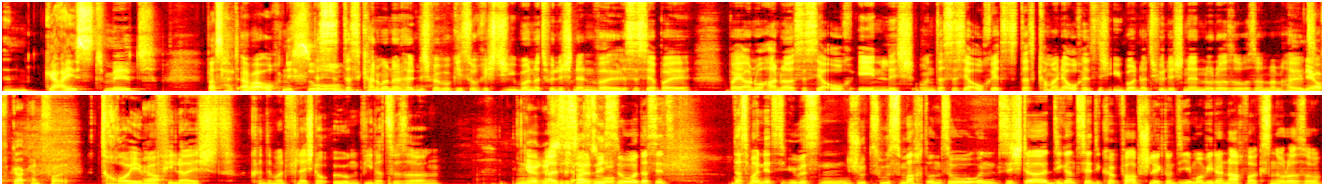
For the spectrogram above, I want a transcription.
ein Geist mit, was halt aber auch nicht so. Das, das, kann man dann halt nicht mehr wirklich so richtig übernatürlich nennen, weil das ist ja bei, bei Anohana es ist ja auch ähnlich und das ist ja auch jetzt, das kann man ja auch jetzt nicht übernatürlich nennen oder so, sondern halt. Nee, auf gar keinen Fall. Träume ja. vielleicht könnte man vielleicht noch irgendwie dazu sagen. Ja, richtig. Also es ist jetzt also, nicht so, dass jetzt dass man jetzt die übelsten Jutsus macht und so und sich da die ganze Zeit die Köpfe abschlägt und die immer wieder nachwachsen oder so,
